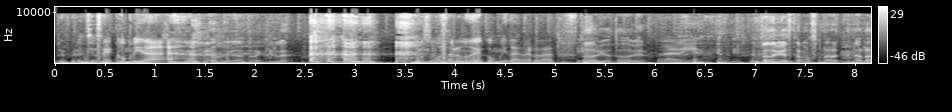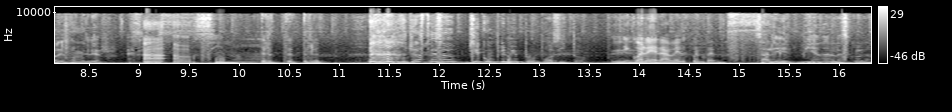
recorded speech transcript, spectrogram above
Referencias De comida. Sí, amiga, tranquila. No se Estamos me hablando de comida, ¿verdad? Sí. Todavía, todavía. Todavía. Todavía estamos en hor- en horario familiar. Ah, ah. Sí, no. Tr, tr, tr. No, pues yo hasta eso sí cumplí mi propósito. ¿Y Eh, cuál era? A ver, cuéntanos. Salir bien en la escuela.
